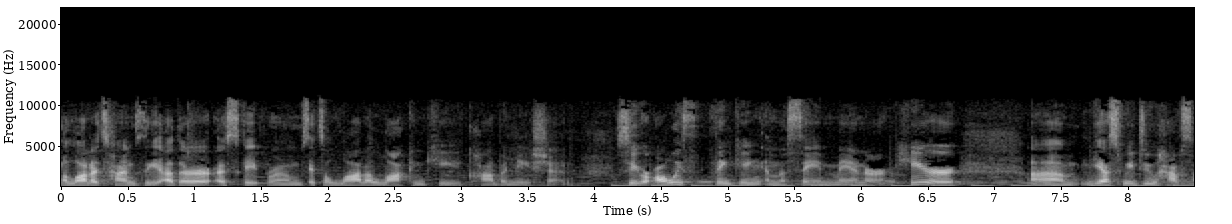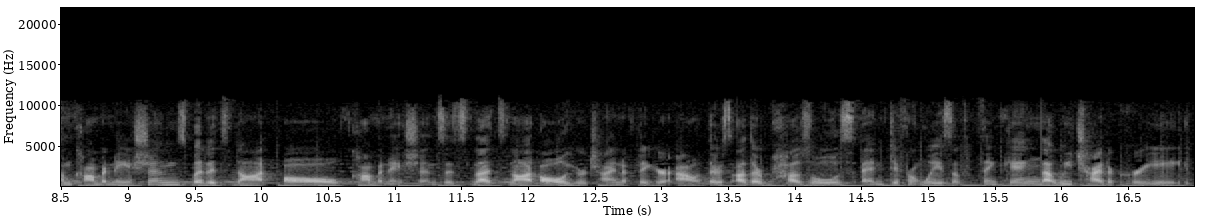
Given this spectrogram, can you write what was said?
A lot of times the other escape rooms, it's a lot of lock and key combination. So you're always thinking in the same manner. Here, um, yes, we do have some combinations, but it's not all combinations. It's, that's not all you're trying to figure out. There's other puzzles and different ways of thinking that we try to create.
